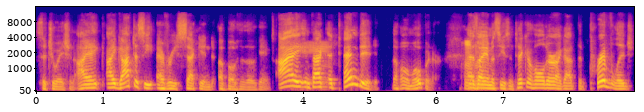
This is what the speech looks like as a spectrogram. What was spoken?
situation. I I got to see every second of both of those games. I, in fact, mm-hmm. attended the home opener. Mm-hmm. As I am a season ticket holder, I got the privilege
